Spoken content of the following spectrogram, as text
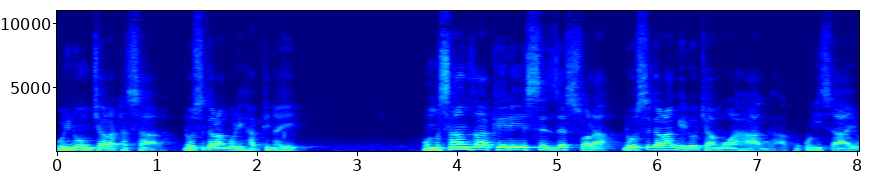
Olina omukyala tasaala n'osigala nga oli happy naye. Omusanze akeereesezza essola n'osigala nga era okyamuwa haga akukulisaayo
